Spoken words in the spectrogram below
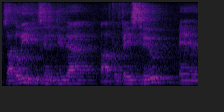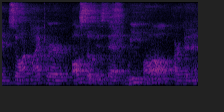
So I believe He's going to do that uh, for phase two. And so my prayer also is that we all are going to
